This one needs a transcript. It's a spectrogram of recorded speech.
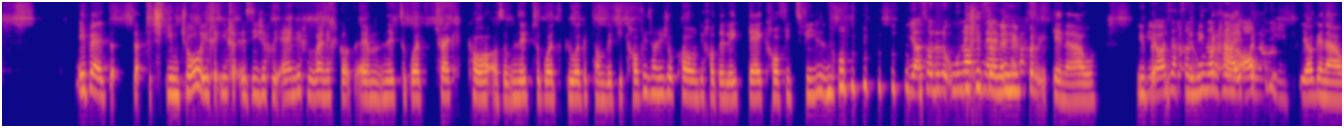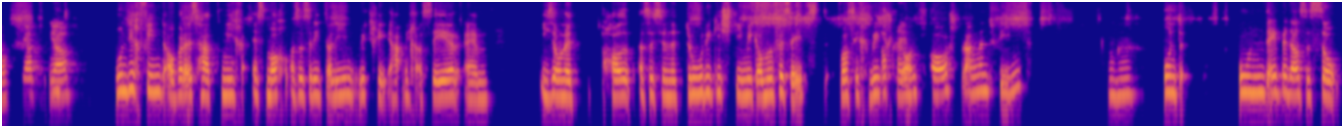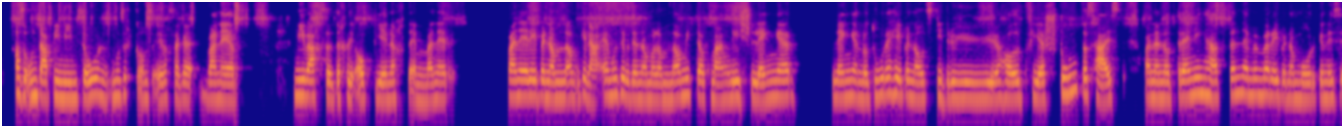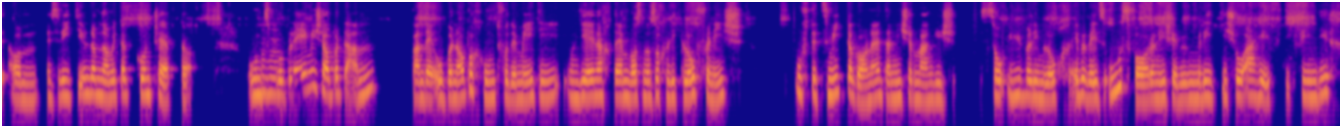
eben, das, stimmt schon, ich, ich, es ist ein bisschen ähnlich, wie wenn ich gerade ähm, nicht so gut Track hatte, also nicht so gut geschaut habe, wie viele Kaffees habe ich schon gehabt und ich hatte den den Kaffee zu viel. Ja, so eine ist so eine Hyper, genau. Über, Ja, so ein unangenehmer Antrieb. Ja, genau. ja, ja. Und ich finde aber, es hat mich, es macht, also das Ritalin wirklich, hat mich auch sehr ähm, in so eine halb, also so eine traurige Stimmung einmal versetzt, was ich wirklich Okay. ganz anstrengend finde. Mhm. Und, und eben, dass es so, also und auch bei meinem Sohn, muss ich ganz ehrlich sagen, wenn er, mir wechselt ein bisschen ab, je nachdem, wenn er, wenn er eben am, genau, er muss eben dann einmal am Nachmittag manchmal länger, länger noch durchheben als die dreieinhalb, vier Stunden. Das heißt, wenn er noch Training hat, dann nehmen wir eben am Morgen ein, um, ein Riti und am Nachmittag ein Concerto. Und das Mhm. Problem ist aber dann, wenn der oben runterkommt von der Medi und je nachdem, was noch so ein bisschen gelaufen ist, auf den Mittag gehen, dann ist er manchmal so übel im Loch, eben weil es Ausfahren ist, eben beim Reiten schon auch heftig, finde ich.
